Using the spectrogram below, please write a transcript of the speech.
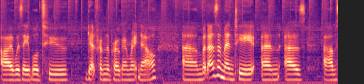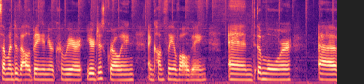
I was able to get from the program right now. Um, but as a mentee and as um, someone developing in your career, you're just growing and constantly evolving. And the more uh,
